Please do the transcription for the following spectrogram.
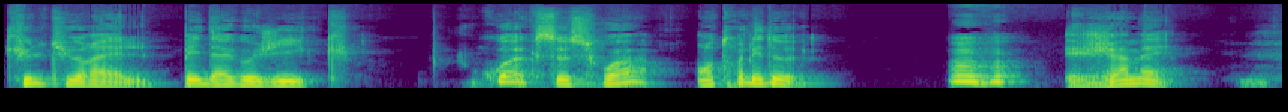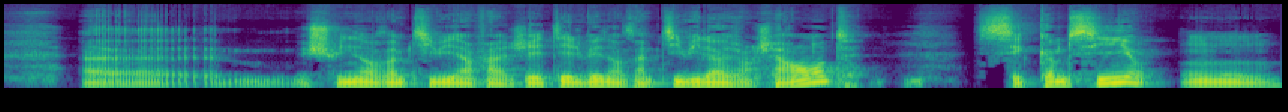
culturel, pédagogique, quoi que ce soit entre les deux. Mm-hmm. Jamais. Euh, je suis né dans un petit village, enfin j'ai été élevé dans un petit village en Charente. C'est comme si on,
